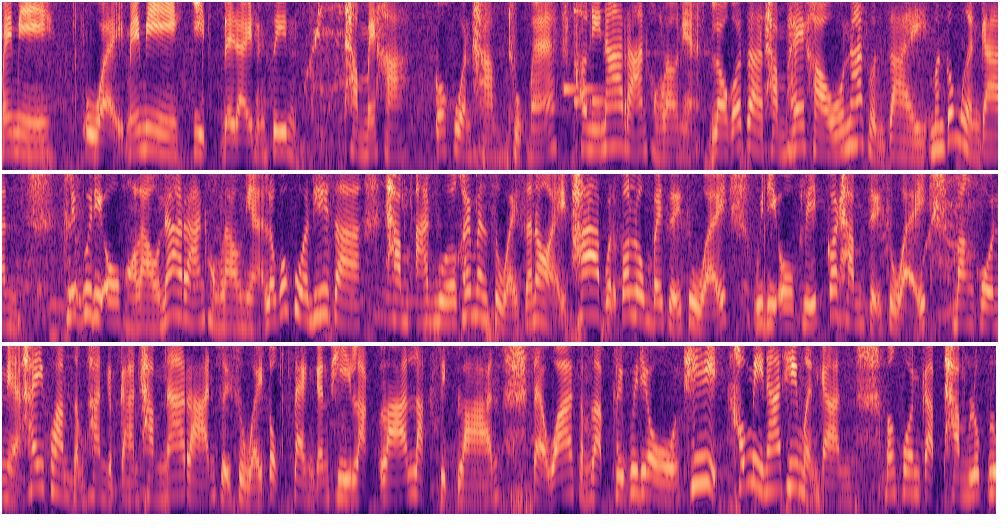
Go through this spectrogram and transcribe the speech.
ไม่มีป่วย ไม่มีกิจใด ๆ ทั้งสิ้นทำไหมคะ ก็ควรทำถูกไหมคราวนี้หน้าร้านของเราเนี่ยเราก็จะทำให้เขาน่าสนใจ มันก็เหมือนกันคลิปวิดีโอของเราหน้าร้านของเราเนี่ยเราก็ควรที่จะทำอาร์ตเวิร์กให้มันสวยซะหน่อย ภาพก็ลงไปสวยๆวิดีโอคลิปก็ทำสวยๆบางคนเนี่ยให้ความสำคัญกับการทำหน้าร้านสวยๆตกแต่งกันทีหลักล้านหลัก 10 ล้าน แต่ว่าสำหรับคลิปวิดีโอที่เขามีหน้าที่เหมือนกัน บางคนกับทำล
